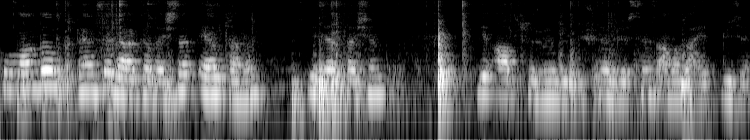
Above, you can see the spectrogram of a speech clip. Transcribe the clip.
Kullandığım pense de arkadaşlar Elta'nın, İzel Taş'ın bir alt sürümü gibi düşünebilirsiniz ama gayet güzel.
